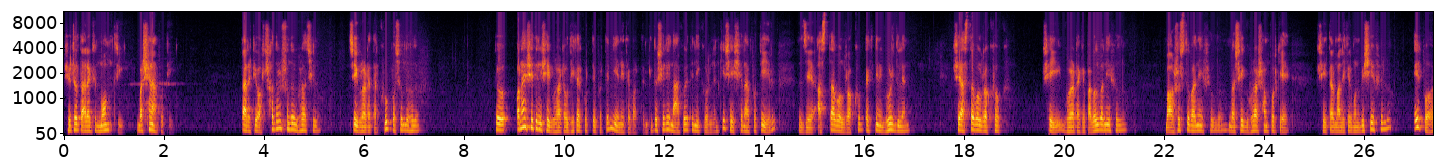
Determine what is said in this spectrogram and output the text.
সেটা তার একজন মন্ত্রী বা সেনাপতি। তার একটি অসাধারণ সুন্দর ঘোড়া ছিল। সেই ঘোড়াটা তার খুব পছন্দ হলো। তো অনায়াসে তিনি সেই ঘোড়াটা অধিকার করতে পারতেন নিয়ে নিতে পারতেন। কিন্তু সেটি না করে তিনি করলেন কি, সেই সেনাপতির যে আস্তাবল রক্ষক তাকে তিনি ঘুষ দিলেন। সেই আস্তাবল রক্ষক সেই ঘোড়াটাকে পাগল বানিয়ে ফেলল বা অসুস্থ বানিয়ে ফেলল বা সেই ঘোড়া সম্পর্কে সেই তার মালিকের মন বিষিয়ে ফেলল। এরপর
